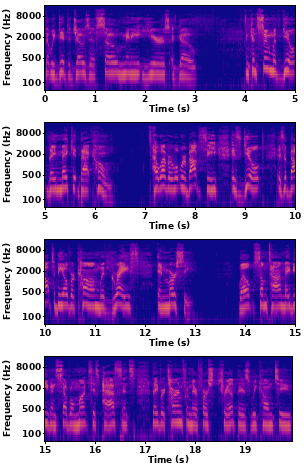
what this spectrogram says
that we did to Joseph so many years ago. And consumed with guilt, they make it back home. However, what we're about to see is guilt is about to be overcome with grace and mercy. Well, sometime, maybe even several months has passed since they've returned from their first trip as we come to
